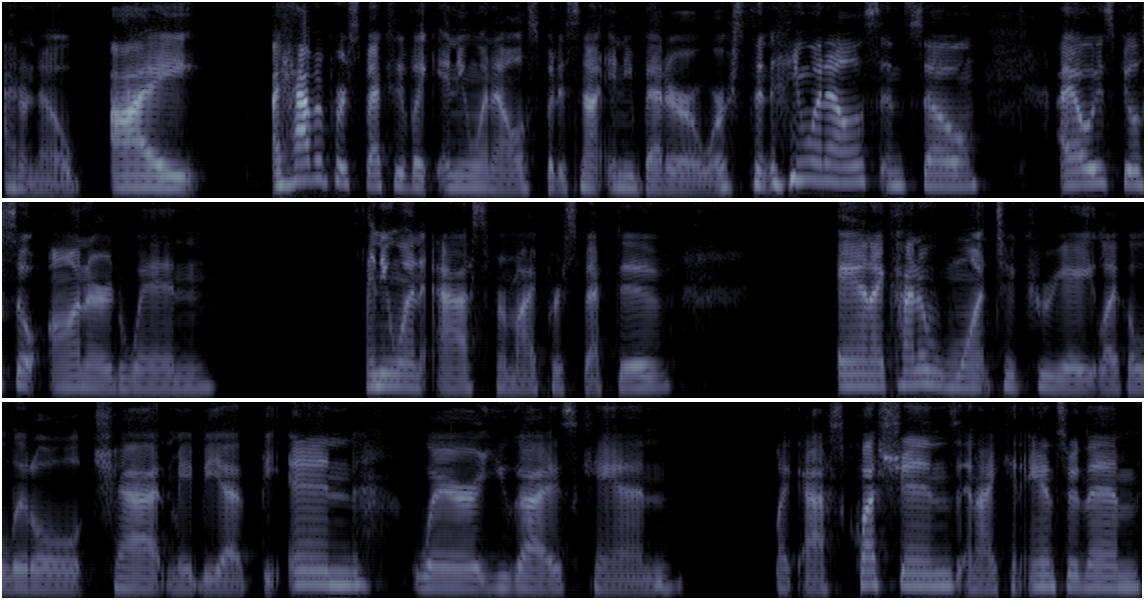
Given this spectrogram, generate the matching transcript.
I don't know. I I have a perspective like anyone else, but it's not any better or worse than anyone else. And so I always feel so honored when anyone asks for my perspective. And I kind of want to create like a little chat maybe at the end where you guys can like ask questions and I can answer them.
